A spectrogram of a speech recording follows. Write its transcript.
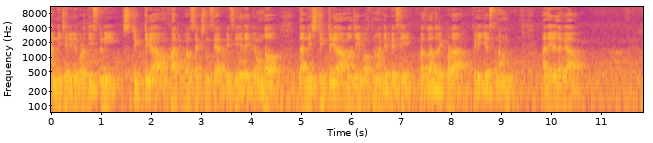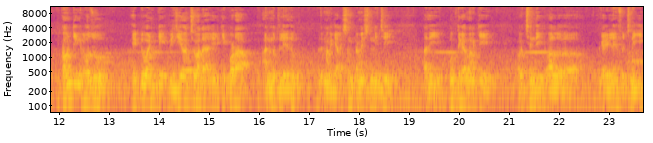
అన్ని చర్యలు కూడా తీసుకుని స్ట్రిక్ట్గా one forty four section CRPC ఏదైతే ఉందో దాన్ని స్ట్రిక్ట్గా అమలు చేయబోతున్నాం అని చెప్పేసి ప్రజలందరికీ కూడా తెలియజేస్తున్నాము. అదేవిధంగా కౌంటింగ్ రోజు ఎటువంటి విజయోత్సవ ర్యాలీలకి కూడా అనుమతి లేదు. అది మనకి ఎలక్షన్ కమిషన్ నుంచి అది పూర్తిగా మనకి వచ్చింది. వాళ్ళు గైడ్లైన్స్ వచ్చినాయి.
